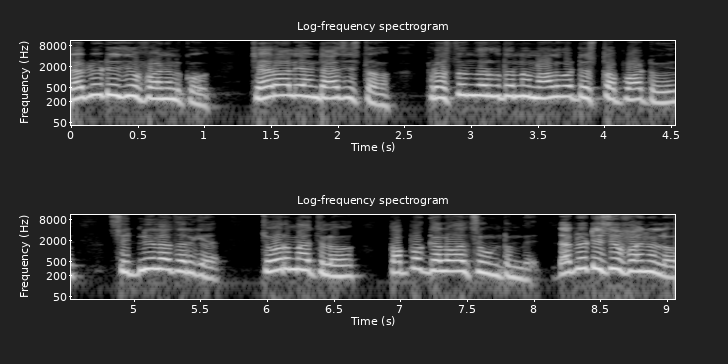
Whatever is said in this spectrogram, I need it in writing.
డబ్ల్యూటీసీ ఫైనల్కు చేరాలి అంటే ఆశిస్తూ ప్రస్తుతం జరుగుతున్న నాలుగో టెస్ట్తో పాటు సిడ్నీలో జరిగే చివరి మ్యాచ్లో తప్పక గెలవాల్సి ఉంటుంది. డబ్ల్యూటీసీ ఫైనల్లో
